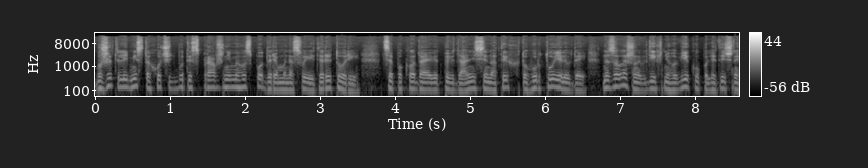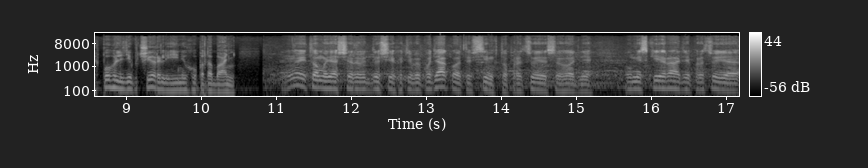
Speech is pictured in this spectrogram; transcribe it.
бо жителі міста хочуть бути справжніми господарями на своїй території. Це покладає відповідальність і на тих, хто гуртує людей, незалежно від їхнього віку, політичних поглядів чи релігійних уподобань. Ну і тому я щиро від душі хотів би подякувати всім, хто працює сьогодні у міській раді, працює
